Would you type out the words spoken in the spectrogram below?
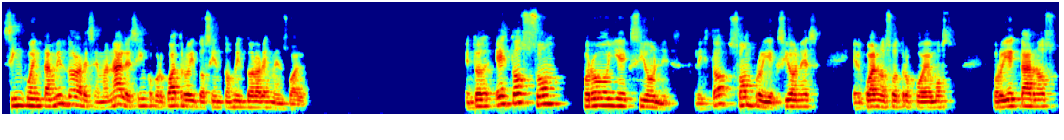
50 mil dólares semanales, 5 por 4 y 200 mil dólares mensuales. Entonces, estos son proyecciones. ¿Listo? Son proyecciones, el cual nosotros podemos proyectarnos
